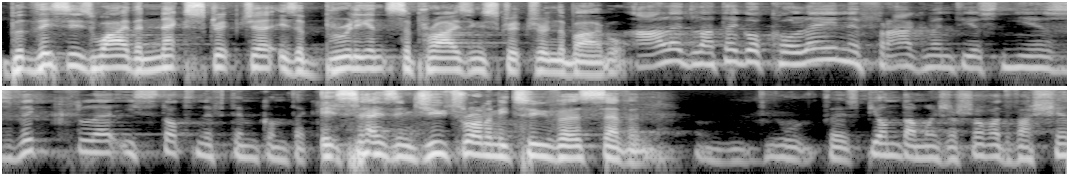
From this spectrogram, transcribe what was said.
But this is why the next scripture is a brilliant, surprising scripture in the Bible. Ale dlatego kolejny fragment jest niezwykle istotny w tym kontekście. It says in Deuteronomy 2, verse 7 To jest piąta Mojżeszowa 2,7.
